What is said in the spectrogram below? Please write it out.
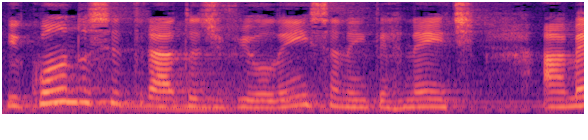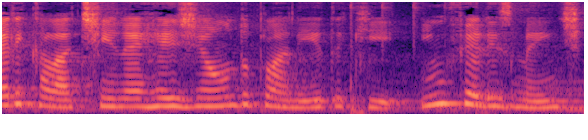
E quando se trata de violência na internet, a América Latina é a região do planeta que, infelizmente,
